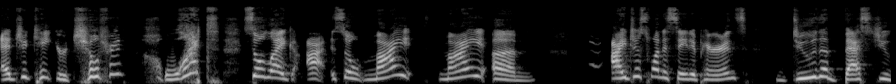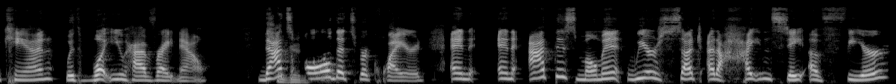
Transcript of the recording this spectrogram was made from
educate your children what so like I, so my my um i just want to say to parents do the best you can with what you have right now that's good. all that's required and and at this moment we are such at a heightened state of fear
